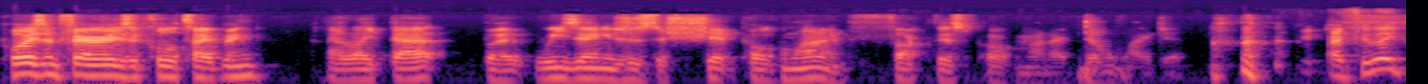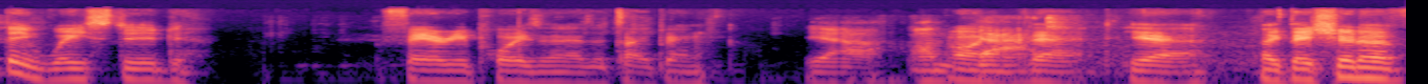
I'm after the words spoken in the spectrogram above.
poison fairy is a cool typing i like that but Weezing is just a shit Pokemon, and fuck this Pokemon. I don't like it. I feel like they wasted fairy poison as a typing Yeah, on, on that. that. Yeah, like they should have.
